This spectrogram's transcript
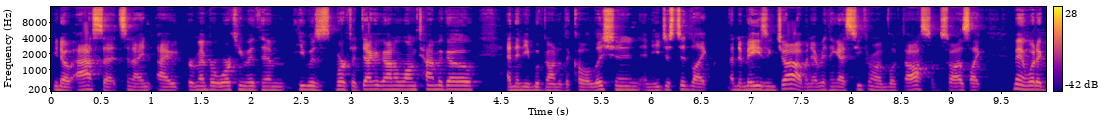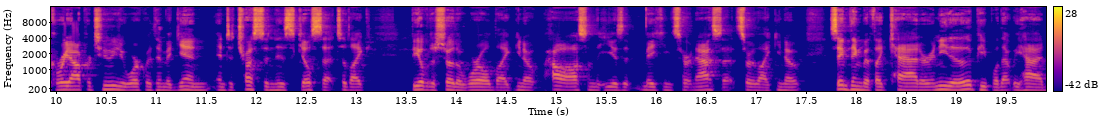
you know, assets. And I, I remember working with him. He was worked at Decagon a long time ago and then he moved on to the coalition and he just did like an amazing job and everything I see from him looked awesome. So I was like, man, what a great opportunity to work with him again and to trust in his skill set to like be able to show the world like you know how awesome that he is at making certain assets or like you know same thing with like cad or any of the other people that we had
